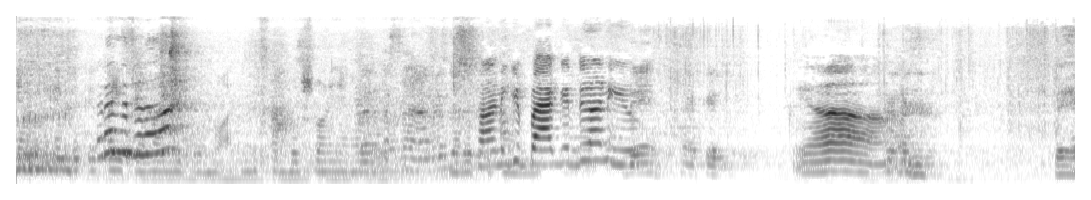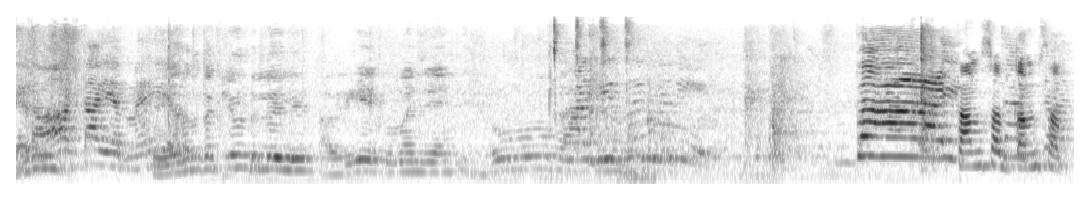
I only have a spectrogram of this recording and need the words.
ഞങ്ങൾക്ക് എന്തൊക്കെ കഴിക്കാൻ വാങ്ങി തന്നു അതിന്റെ സന്തോഷമാണ് ഞങ്ങൾ കാണിക്ക്. പാക്കറ്റ് കാണിക്കൂ വേറെന്തൊക്കെയുണ്ടല്ലോ ഇതിൽ തംസ് അപ്പ് തംസ് അപ്പ്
